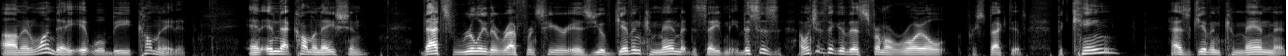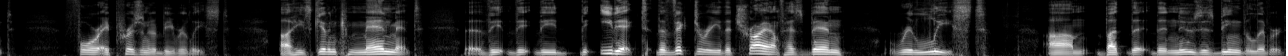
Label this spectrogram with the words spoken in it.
Um, and one day it will be culminated. And in that culmination, that's really the reference here is you've given commandment to save me. This is, I want you to think of this from a royal perspective. The king has given commandment for a prisoner to be released. Uh, he's given commandment. The, the, the, the edict, the victory, the triumph has been released. Um, but the, the news is being delivered.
